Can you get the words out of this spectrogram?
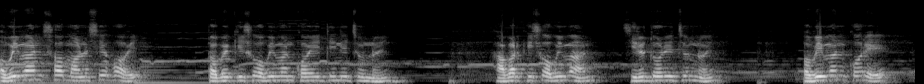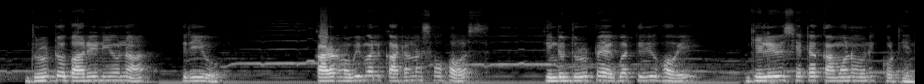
অভিমান সব মানুষে হয়, তবে কিছু অভিমান কয়েকদিনের জন্যই। আবার কিছু অভিমান চিরতরের জন্যই। অভিমান করে দ্রুত বাড়ে নিও না, প্রিয়। কারণ অভিমান কাটানো সহজ, কিন্তু দ্রুত একবার তৈরি হয় গেলেও সেটা কামানো অনেক কঠিন।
